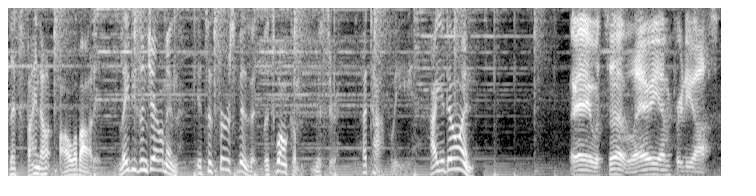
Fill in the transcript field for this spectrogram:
Let's find out all about it. Ladies and gentlemen, it's his first visit. Let's welcome Mr. Hataalii. How you doing? Hey, what's up, Larry? I'm pretty awesome.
